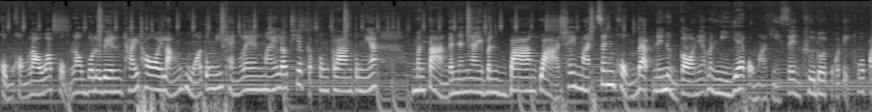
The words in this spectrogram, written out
ผมของเราว่าผมเราบริเวณท้ายทอยหลังหัวตรงนี้แข็งแรงไหมแล้วเทียบกับตรงกลางตรงเนี้ย มันต่างกันยังไงมันบางกว่าใช่ไหมเส้นผมแบบในหนึ่งกอเนี้ยมันมีแยกออกมากี่เส้น คือโดยปกติทั่วไป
